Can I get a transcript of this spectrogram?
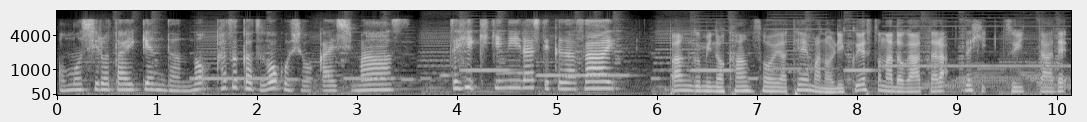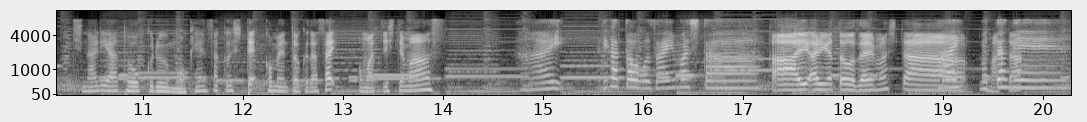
面白体験談の数々をご紹介します。ぜひ聞きにいらしてください。番組の感想やテーマのリクエストなどがあったらぜひツイッターでチナリアトークルームを検索してコメントくださいお待ちしてますはい、ありがとうございました。はいありがとうございましたはい、またね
